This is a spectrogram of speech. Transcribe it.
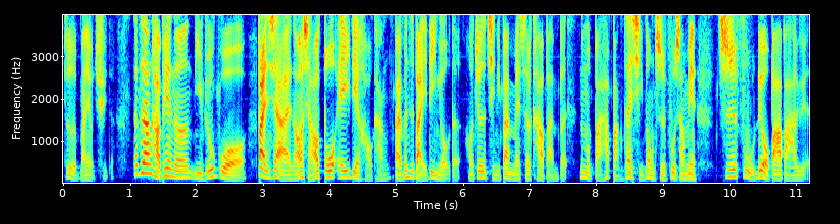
这个蛮有趣的。那这张卡片呢，你如果办下来，然后想要多 A 一点好康，百分之百一定有的，好，就是请你办 Mastercard 版本，那么把它绑在行动支付上面，支付六八八元。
